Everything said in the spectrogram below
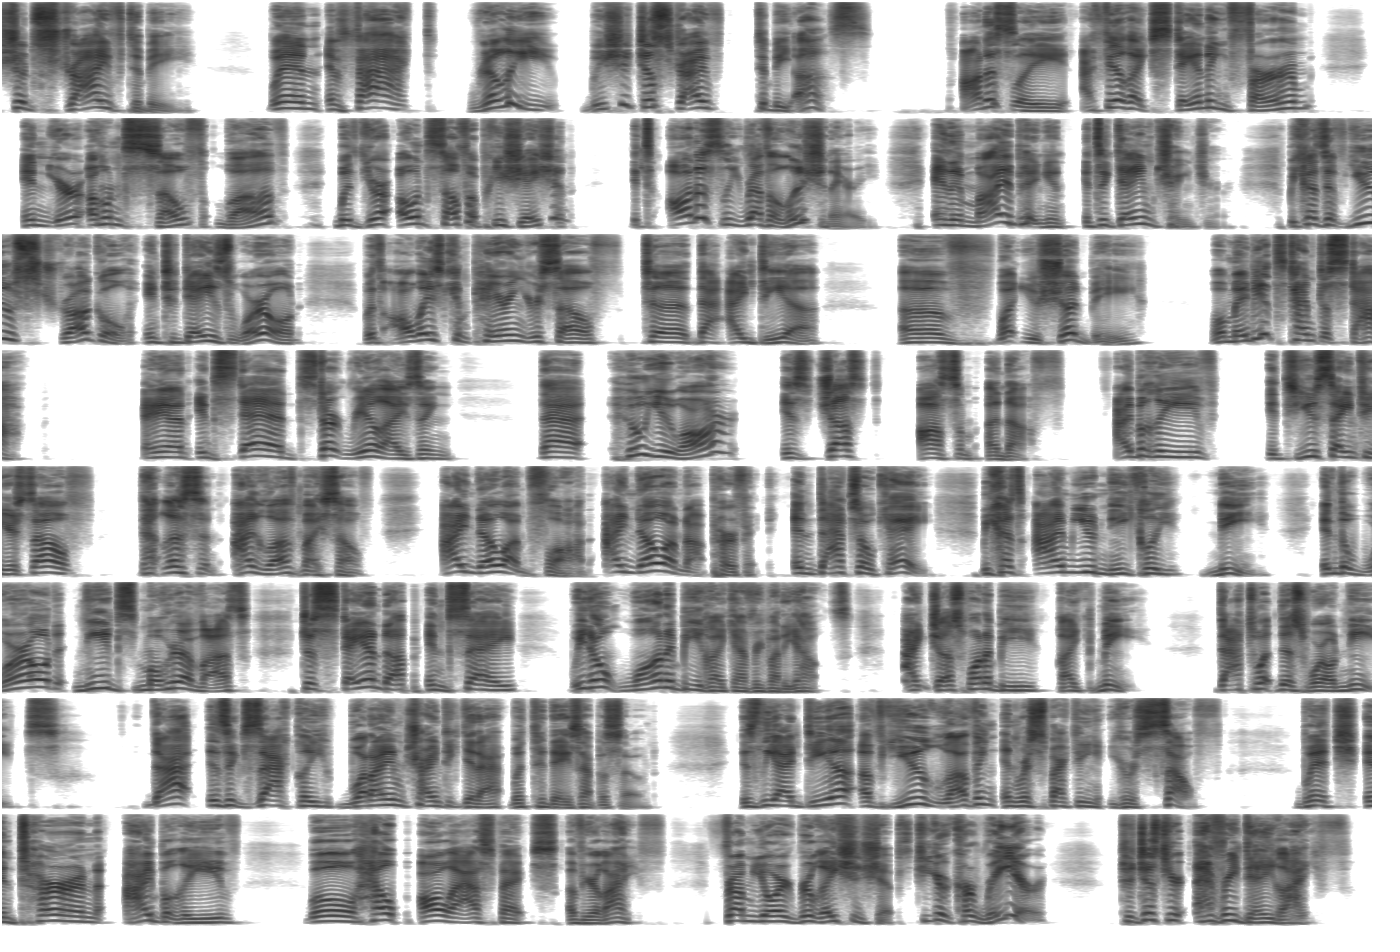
should strive to be. When in fact, really, we should just strive to be us. Honestly, I feel like standing firm in your own self love with your own self appreciation, it's honestly revolutionary. And in my opinion, it's a game changer. Because if you struggle in today's world with always comparing yourself to that idea of what you should be, well, maybe it's time to stop and instead start realizing that who you are is just awesome enough. I believe it's you saying to yourself that, listen, I love myself. I know I'm flawed. I know I'm not perfect. And that's okay because I'm uniquely me. And the world needs more of us to stand up and say, we don't want to be like everybody else. I just want to be like me. That's what this world needs. That is exactly what I am trying to get at with today's episode. Is the idea of you loving and respecting yourself, which in turn, I believe will help all aspects of your life, from your relationships to your career to just your everyday life.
